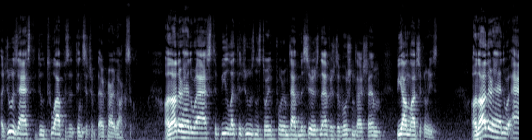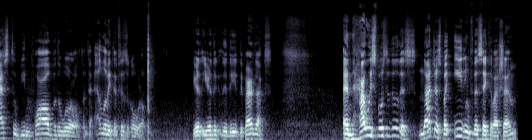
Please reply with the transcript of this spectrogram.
a Jew is asked to do two opposite things that are paradoxical. On the other hand, we're asked to be like the Jews in the story of Purim, to have Mesiris Nefesh, devotion to Hashem, beyond logic and reason. On the other hand, we're asked to be involved with the world and to elevate the physical world. You hear, the, the, the, the paradox. And how are we supposed to do this? Not just by eating for the sake of Hashem,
